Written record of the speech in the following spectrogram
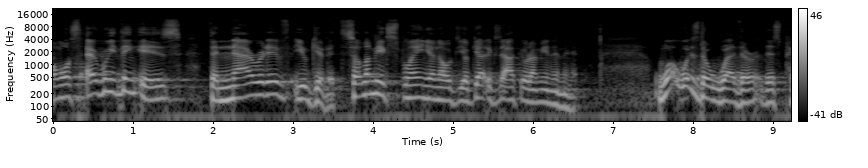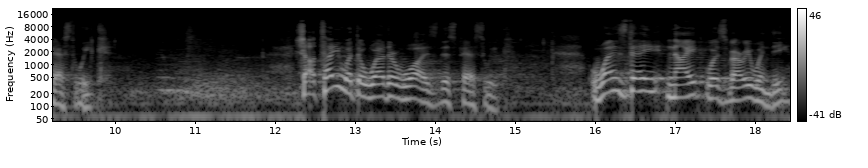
Almost everything is the narrative you give it. So let me explain, you know, you'll get exactly what I mean in a minute. What was the weather this past week? Shall I'll tell you what the weather was this past week? Wednesday night was very windy.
